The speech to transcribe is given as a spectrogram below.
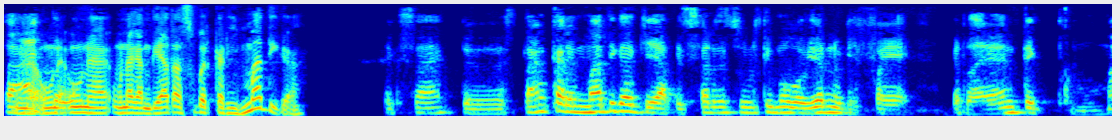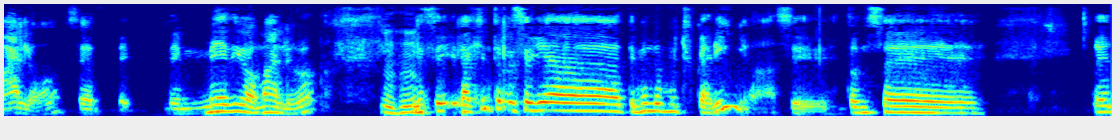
Una, una, una candidata súper carismática. Exacto, es tan carismática que a pesar de su último gobierno, que fue verdaderamente como malo, o sea, de, medio a malo, la gente le seguía teniendo mucho cariño. Así. Entonces, eh,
